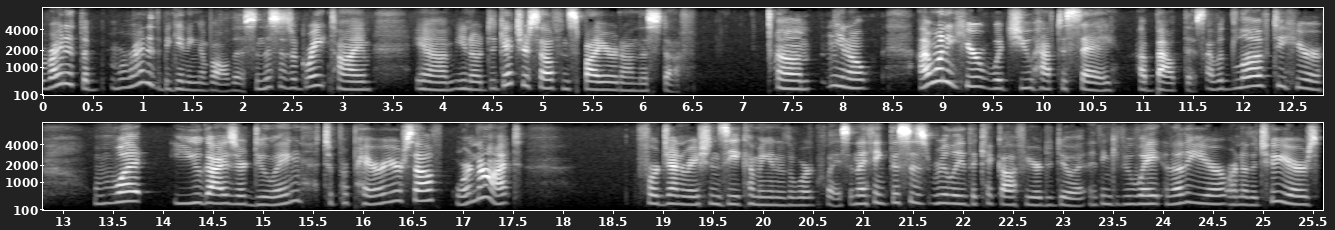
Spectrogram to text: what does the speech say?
we're right at the we're right at the beginning of all this. And this is a great time um, you know, to get yourself inspired on this stuff. Um, you know, I want to hear what you have to say about this. I would love to hear what you guys are doing to prepare yourself or not for Generation Z coming into the workplace. And I think this is really the kickoff year to do it. I think if you wait another year or another two years,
